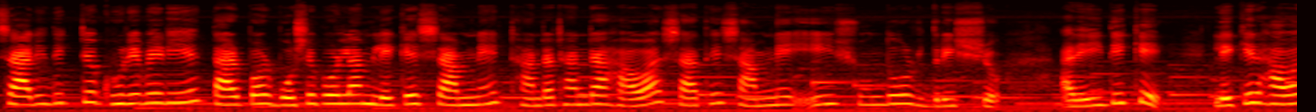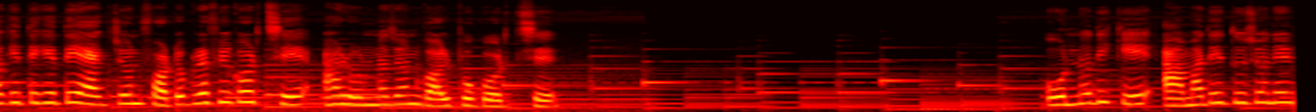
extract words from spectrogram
চারিদিকটা ঘুরে বেরিয়ে তারপর বসে পড়লাম লেকের সামনে ঠান্ডা ঠান্ডা হাওয়া, সাথে সামনে এই সুন্দর দৃশ্য। আর এই দিকে লেকের হাওয়া খেতে খেতে একজন ফটোগ্রাফি করছে আর অন্যজন গল্প করছে। অন্যদিকে আমাদের দুজনের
